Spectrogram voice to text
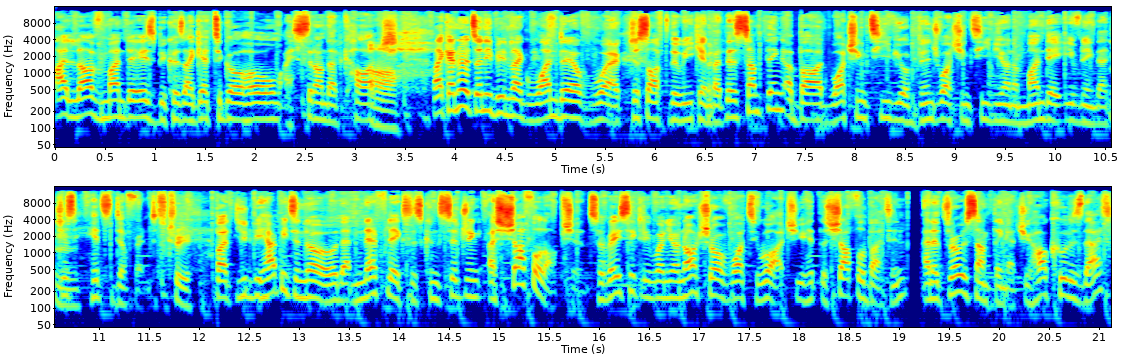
I love Mondays because I get to go home, I sit on that couch. Oh. Like I know it's only been like one day of work just after the weekend, but there's something about watching TV or binge watching TV on a Monday evening that just hits different. It's Mm. true. But you'd be happy to know that Netflix is considering a shuffle option. So basically when you're not sure of what to watch, you hit the shuffle button and it throws something at you. How cool is that?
